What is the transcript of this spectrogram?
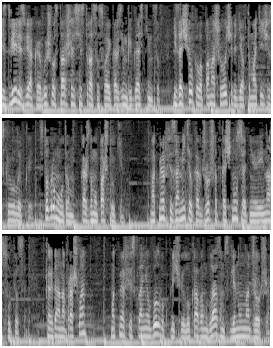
Из двери, звякая, вышла старшая сестра со своей корзинкой гостинцев и защелкала по нашей очереди автоматической улыбкой. «С добрым утром! Каждому по штуке!» МакМерфи заметил, как Джордж откачнулся от нее и насупился. Когда она прошла, МакМерфи склонил голову к плечу и лукавым глазом взглянул на Джорджа.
